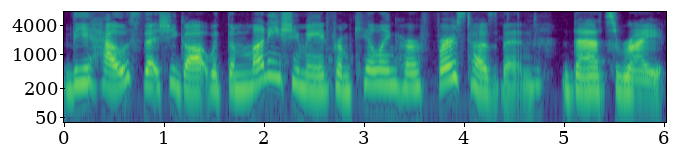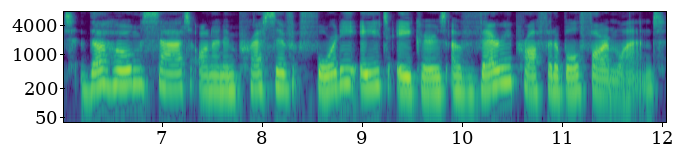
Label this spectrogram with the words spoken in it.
The house that she got with the money she made from killing her first husband. That's right. The home sat on an impressive 48 acres of very profitable farmland.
